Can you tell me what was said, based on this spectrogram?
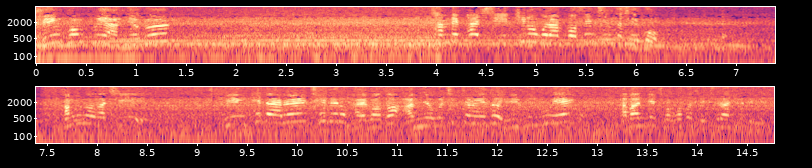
주행 펌프의 압력은 380kg per cm 제곱. 방금과 같이 주행 페달을 최대로 밟아서 압력을 측정해서 1분 후에 답안지에 적어서 제출하시면 됩니다.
